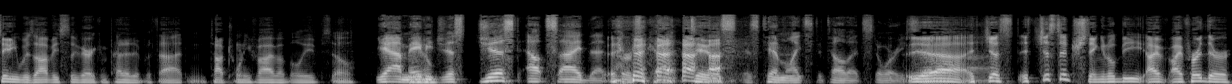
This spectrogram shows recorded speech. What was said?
City was obviously very competitive with that, and top twenty-five, I believe. So, Yeah, maybe know. just just outside that first cut too, as, as Tim likes to tell that story. So, yeah, uh, it's just it's just interesting. It'll be I've I've heard they're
